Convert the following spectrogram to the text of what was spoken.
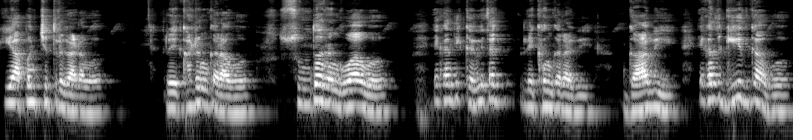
की आपण चित्र काढावं रेखाटन करावं सुंदर रंगवावं एखादी कविता लेखन करावी गावी एखादं गीत गावं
